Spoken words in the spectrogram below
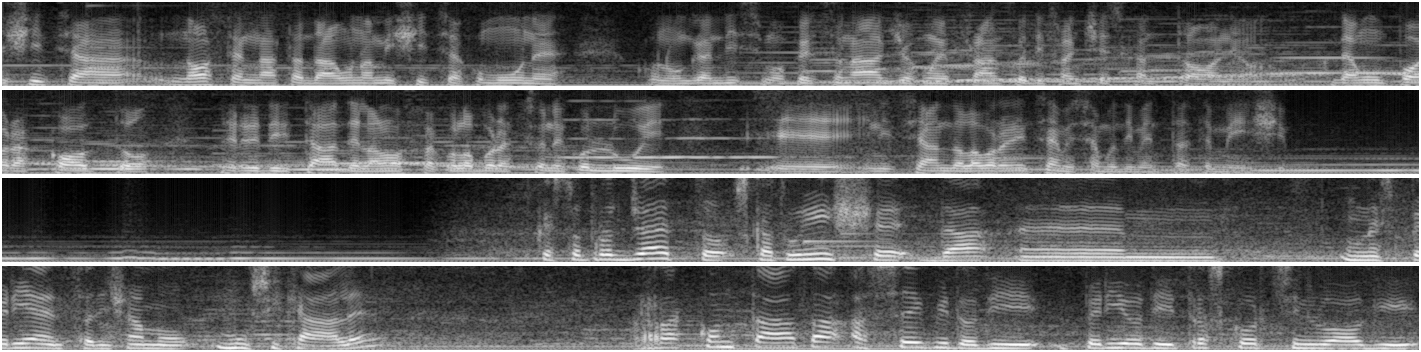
L'amicizia nostra è nata da un'amicizia comune con un grandissimo personaggio come Franco di Francesco Antonio. Abbiamo un po' raccolto l'eredità della nostra collaborazione con lui e iniziando a lavorare insieme siamo diventati amici. Questo progetto scaturisce da ehm, un'esperienza diciamo, musicale raccontata a seguito di periodi trascorsi in luoghi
